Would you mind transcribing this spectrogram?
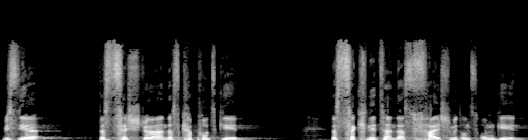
Wisst ihr, das Zerstören, das Kaputtgehen, das Zerknittern, das falsch mit uns umgehen,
